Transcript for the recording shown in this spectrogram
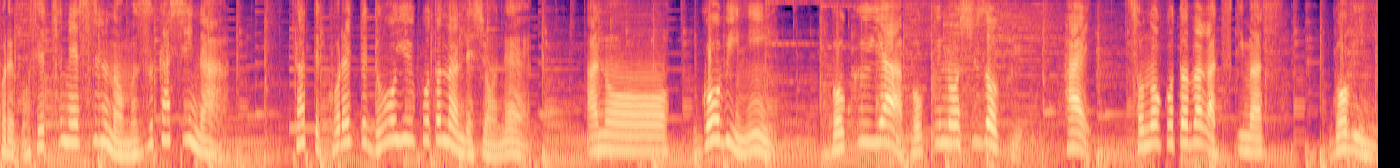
これご説明するの難しいな。だってこれってどういうことなんでしょうね。あのー、語尾に僕や僕の種族。はい。その言葉がつきます。語尾に。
